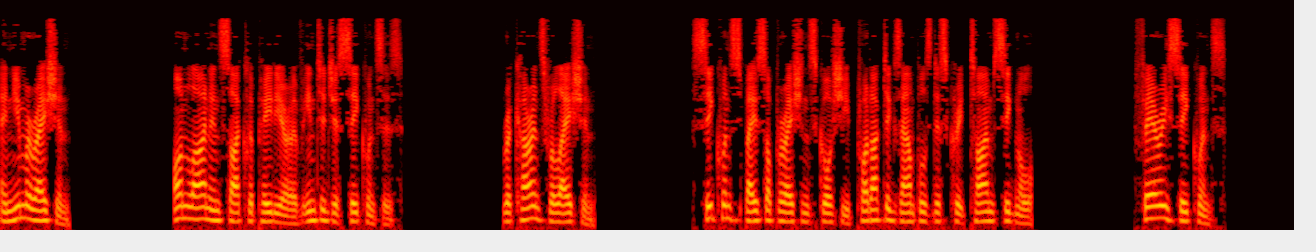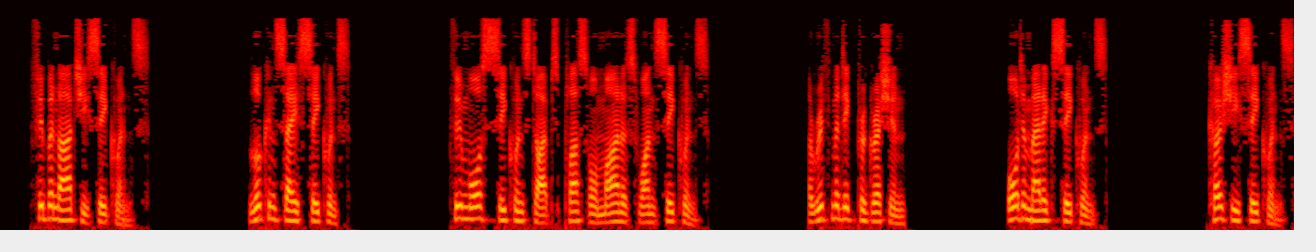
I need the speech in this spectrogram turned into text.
Enumeration. Online encyclopedia of integer sequences. Recurrence relation. Sequence space operation Cauchy product examples Discrete time signal. Farey sequence. Fibonacci sequence. Look and say sequence. Through sequence types plus or minus one sequence. Arithmetic progression. Automatic sequence Cauchy sequence.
